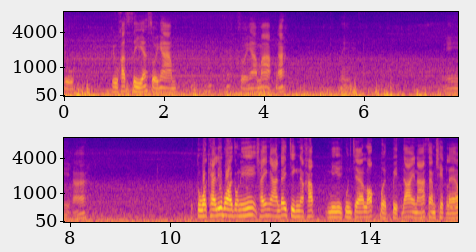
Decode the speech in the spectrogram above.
ดู ดูคัสซีนะสวยงาม สวยงามมากนะ นี่ นี่นะ ตัวแคล r ่บอยตรงนี้ใช้งานได้จริงนะครับ มีกุญแจล็อกเปิดปิดได้นะ แซมเช็คแล้ว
